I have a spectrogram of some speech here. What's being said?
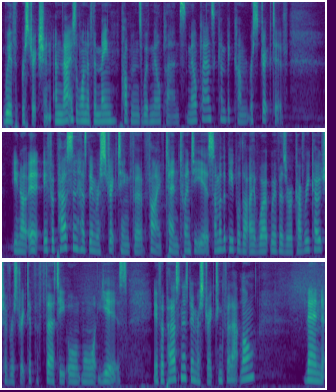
with restriction, and that is one of the main problems with meal plans. Meal plans can become restrictive you know, if a person has been restricting for 5, 10, 20 years, some of the people that I've worked with as a recovery coach have restricted for 30 or more years. If a person has been restricting for that long, then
